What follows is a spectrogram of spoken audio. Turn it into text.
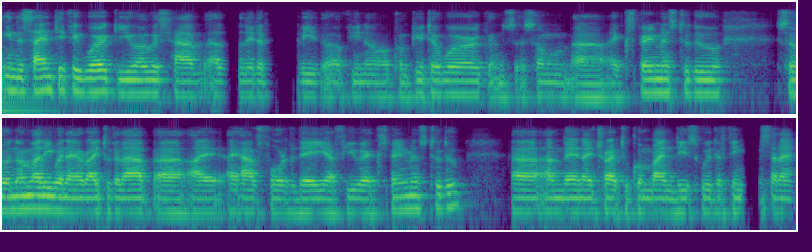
In the scientific work, you always have a little bit of, you know, computer work and some uh, experiments to do. So normally when I arrive to the lab, uh, I, I have for the day a few experiments to do. Uh, and then I try to combine this with the things that I,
